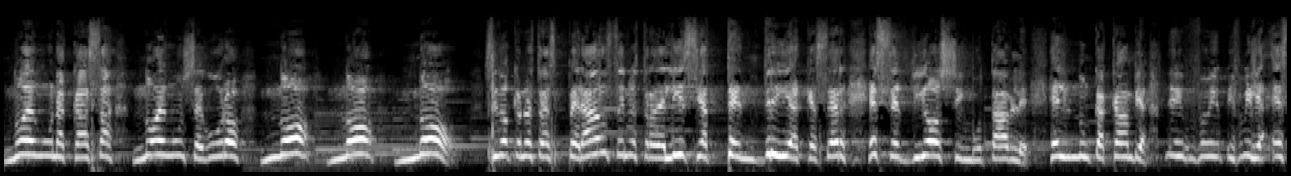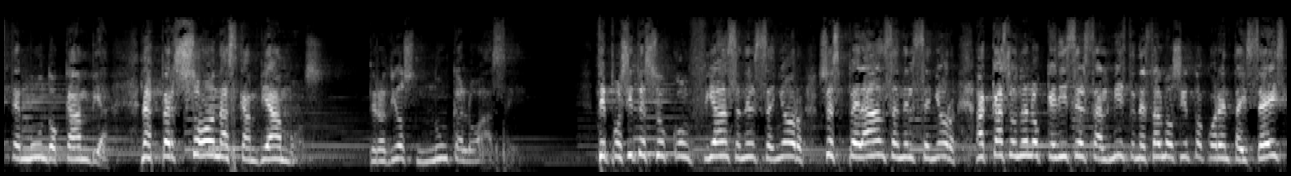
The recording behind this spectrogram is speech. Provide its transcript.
no en una casa, no en un seguro, no, no, no sino que nuestra esperanza y nuestra delicia tendría que ser ese Dios inmutable. Él nunca cambia. Mi, familia, este mundo cambia. Las personas cambiamos, pero Dios nunca lo hace. Deposite su confianza en el Señor, su esperanza en el Señor. ¿Acaso no es lo que dice el salmista en el Salmo 146?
